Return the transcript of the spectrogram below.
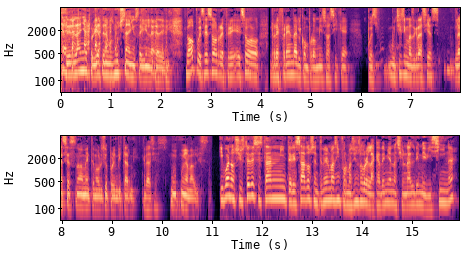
el año, pero ya tenemos muchos años ahí en la academia. no, pues eso, eso refrenda el compromiso, así que pues muchísimas gracias. Gracias nuevamente Mauricio por invitarme. Gracias. Muy, muy amables. Y bueno, si ustedes están interesados en tener más información sobre la Academia Nacional de Medicina,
